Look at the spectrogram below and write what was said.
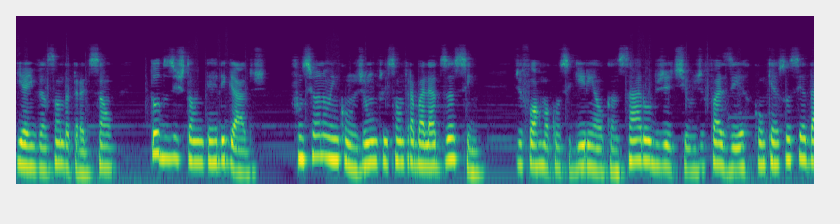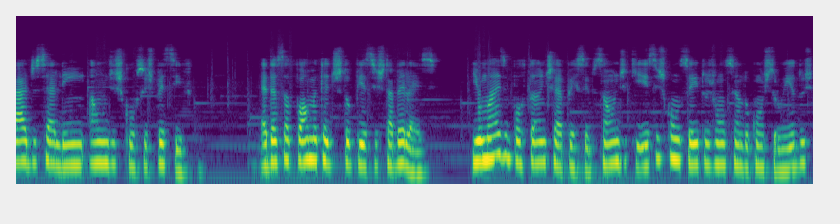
e a invenção da tradição, todos estão interligados, funcionam em conjunto e são trabalhados assim, de forma a conseguirem alcançar o objetivo de fazer com que a sociedade se alinhe a um discurso específico. É dessa forma que a distopia se estabelece. E o mais importante é a percepção de que esses conceitos vão sendo construídos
